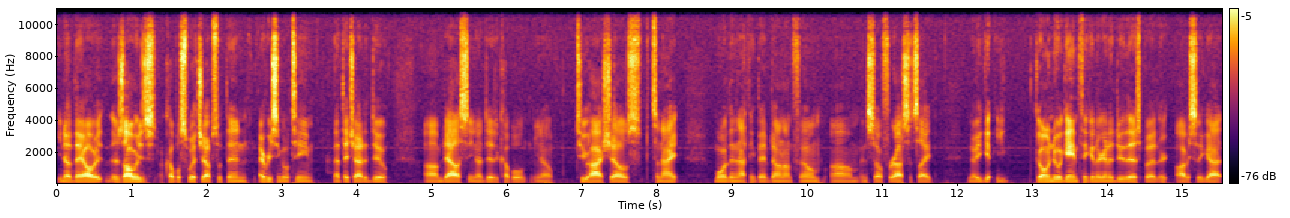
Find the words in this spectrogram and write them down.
you know they always there's always a couple switch ups within every single team that they try to do. Um, Dallas, you know, did a couple, you know, two high shells tonight, more than I think they've done on film. Um, and so for us, it's like, you know, you get you go into a game thinking they're going to do this, but obviously got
